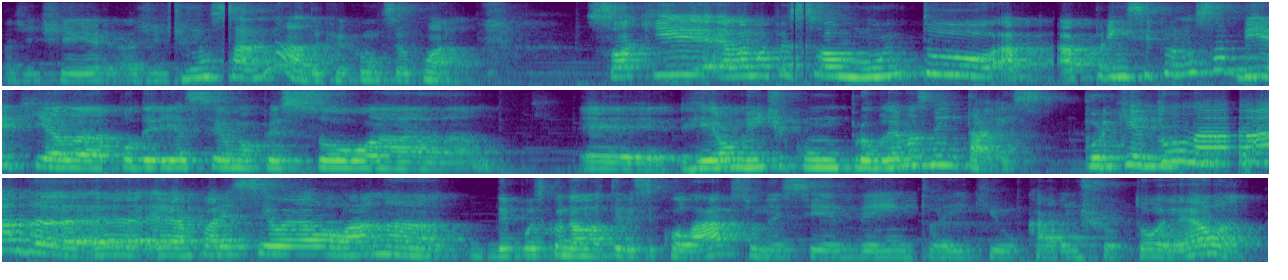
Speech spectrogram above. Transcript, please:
A gente, a gente não sabe nada do que aconteceu com ela. Só que ela é uma pessoa muito. A, a princípio, eu não sabia que ela poderia ser uma pessoa é, realmente com problemas mentais. Porque do nada é, é, apareceu ela lá na. Depois, quando ela teve esse colapso, nesse evento aí que o cara enxotou ela,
